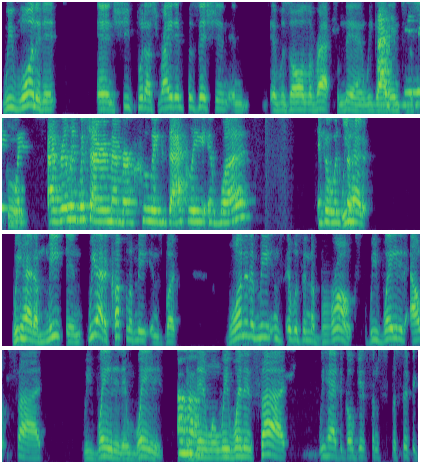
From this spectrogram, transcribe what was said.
we wanted it. And she put us right in position and it was all a wrap from there and we got I into the school wish, I really wish I remember who exactly it was. If it was we the, had we had a meeting we had a couple of meetings but one of the meetings it was in the bronx we waited outside we waited and waited uh-huh. and then when we went inside we had to go get some specific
